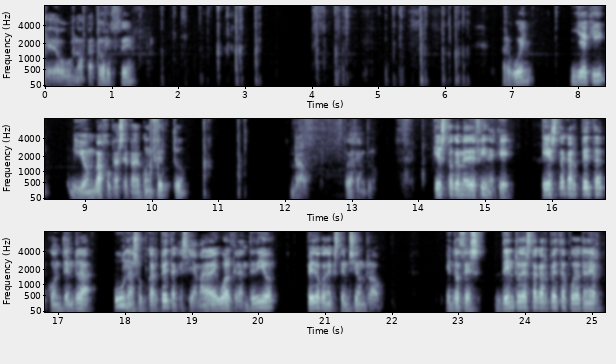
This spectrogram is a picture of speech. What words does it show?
01 14 y aquí guion bajo para separar concepto RAW, por ejemplo. Esto que me define que esta carpeta contendrá una subcarpeta que se llamará igual que la anterior, pero con extensión RAW. Entonces, dentro de esta carpeta puedo tener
